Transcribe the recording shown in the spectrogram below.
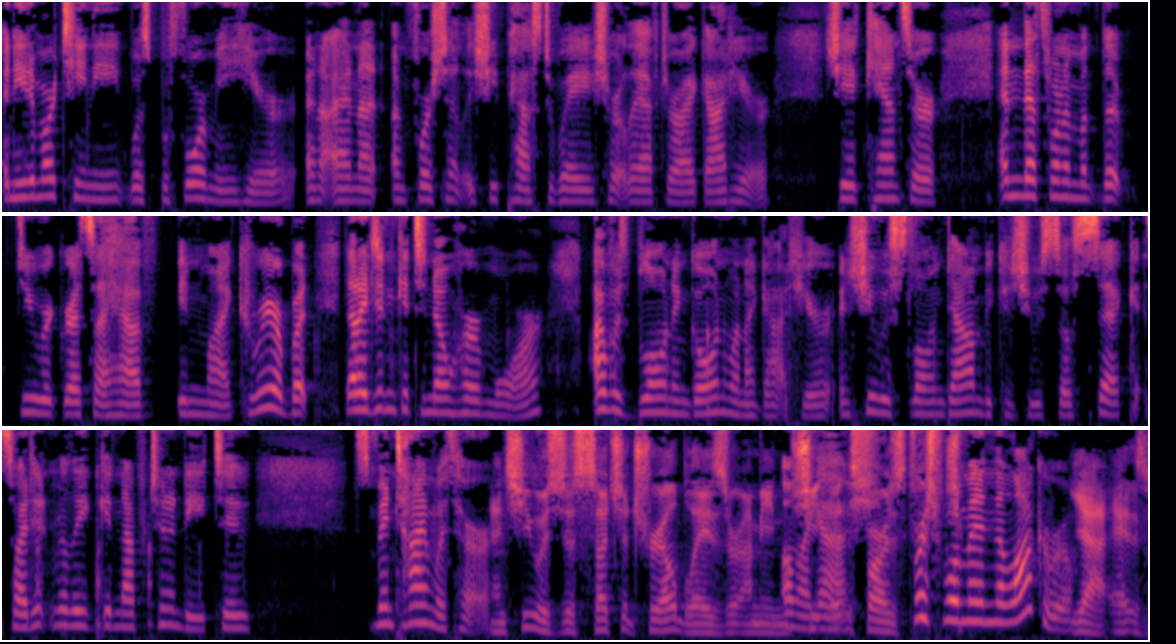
Anita Martini was before me here, and, and uh, unfortunately, she passed away shortly after I got here. She had cancer, and that's one of the few regrets I have in my career, but that I didn't get to know her more. I was blown and going when I got here, and she was slowing down because she was so sick. So I didn't really get an opportunity to spend time with her. And she was just such a trailblazer. I mean, oh my she, gosh. as far as first woman she, in the locker room. Yeah, it's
